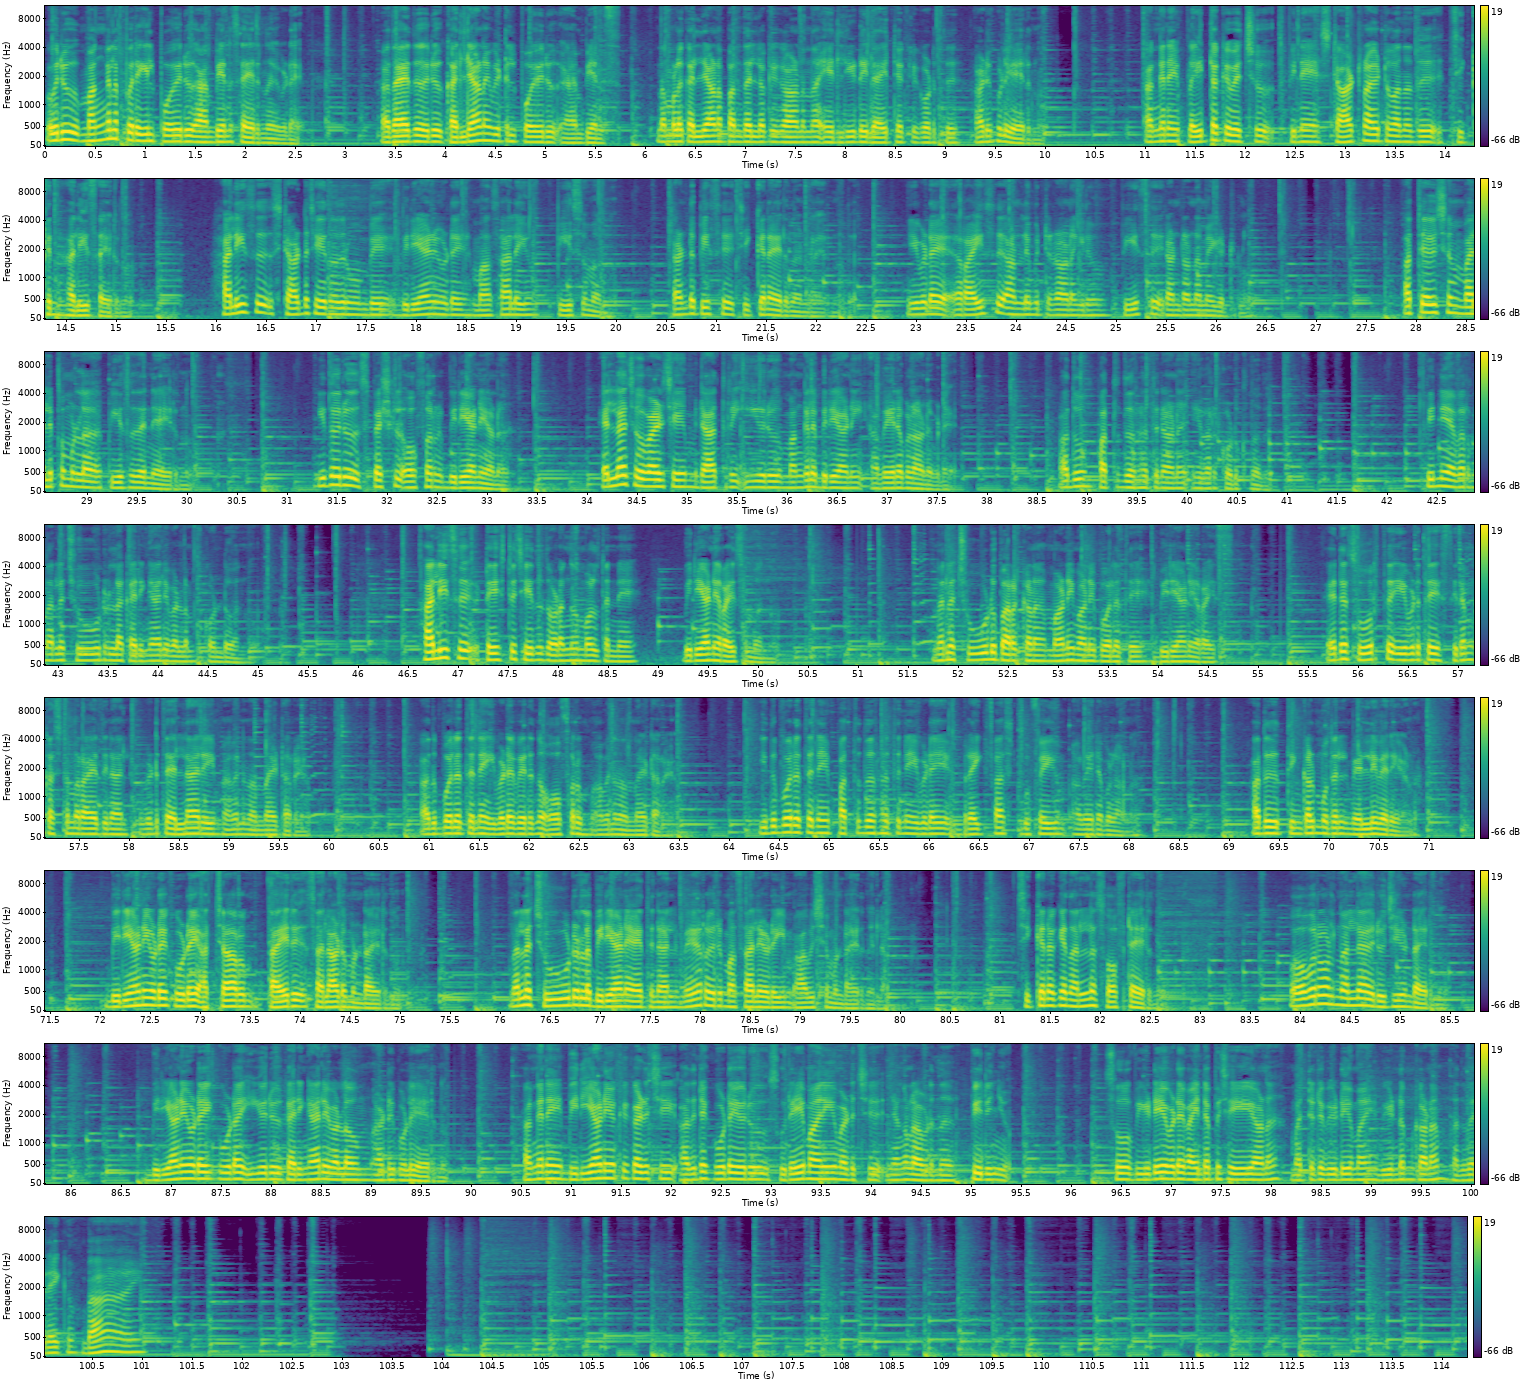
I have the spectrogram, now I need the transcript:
ഒരു മംഗലപ്പുരയിൽ പോയൊരു ആംബിയൻസ് ആയിരുന്നു ഇവിടെ. അതായത് ഒരു കല്യാണ വീട്ടിൽ പോയൊരു ആംബിയൻസ് നമ്മൾ കല്യാണ പന്തലിലൊക്കെ കാണുന്ന എൽ ഇ ഡി ലൈറ്റൊക്കെ കൊടുത്ത് അടിപൊളിയായിരുന്നു. അങ്ങനെ പ്ലേറ്റൊക്കെ വെച്ചു പിന്നെ സ്റ്റാർട്ടറായിട്ട് വന്നത് ചിക്കൻ ഹലീസ് ആയിരുന്നു. ഹലീസ് സ്റ്റാർട്ട് ചെയ്യുന്നതിന് മുമ്പേ ബിരിയാണിയുടെ മസാലയും പീസും വന്നു. രണ്ട് പീസ് ചിക്കനായിരുന്നു ഉണ്ടായിരുന്നത്. ഇവിടെ റൈസ് അൺലിമിറ്റഡ് ആണെങ്കിലും പീസ് രണ്ടെണ്ണമേ കിട്ടുള്ളൂ. അത്യാവശ്യം വലിപ്പമുള്ള പീസ് തന്നെയായിരുന്നു. ഇതൊരു സ്പെഷ്യൽ ഓഫർ ബിരിയാണിയാണ്. എല്ലാ ചൊവ്വാഴ്ചയും രാത്രി ഈ ഒരു മംഗല ബിരിയാണി അവൈലബിൾ ആണ് ഇവിടെ. അതും പത്ത് ദൃഹത്തിനാണ് ഇവർ കൊടുക്കുന്നത്. പിന്നെ അവർ നല്ല ചൂടുള്ള കരിങ്ങാലി വെള്ളം കൊണ്ടുവന്നു. ഹലീസ് ടേസ്റ്റ് ചെയ്ത് തുടങ്ങുമ്പോൾ തന്നെ ബിരിയാണി റൈസും വന്നു. നല്ല ചൂട് പറക്കണ മണി മണി പോലത്തെ ബിരിയാണി റൈസ്. എന്റെ സുഹൃത്ത് ഇവിടുത്തെ സ്ഥിരം കസ്റ്റമറായതിനാൽ ഇവിടുത്തെ എല്ലാവരെയും അവന് നന്നായിട്ട് അറിയാം. അതുപോലെ തന്നെ ഇവിടെ വരുന്ന ഓഫറും അവന് നന്നായിട്ട് അറിയാം. ഇതുപോലെ തന്നെ പത്ത് ദർഹത്തിന് ഇവിടെ ബ്രേക്ക്ഫാസ്റ്റ് ബുഫേയും അവൈലബിൾ ആണ്. അത് തിങ്കൾ മുതൽ വെള്ളി വരെയാണ്. ബിരിയാണിയുടെ കൂടെ അച്ചാറും തൈര് സലാഡും ഉണ്ടായിരുന്നു. നല്ല ചൂടുള്ള ബിരിയാണി ആയതിനാൽ വേറൊരു മസാലയുടെയും ആവശ്യമുണ്ടായിരുന്നില്ല. ചിക്കനൊക്കെ നല്ല സോഫ്റ്റ് ആയിരുന്നു. ഓവറോൾ നല്ല രുചിയുണ്ടായിരുന്നു. ബിരിയാണിയുടെ കൂടെ ഈ ഒരു കരിങ്ങാലി വെള്ളവും അടിപൊളിയായിരുന്നു. അങ്ങനെ ബിരിയാണിയൊക്കെ കഴിച്ച് അതിന്റെ കൂടെ ഒരു സുരൈമാനിയും അടിച്ച് ഞങ്ങൾ അവിടുന്ന് പിരിഞ്ഞു. സോ വീഡിയോ ഇവിടെ വൈൻഡപ്പ് ചെയ്യുകയാണ്. മറ്റൊരു വീഡിയോയുമായി വീണ്ടും കാണാം. അതുവരേക്കും ബായ്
